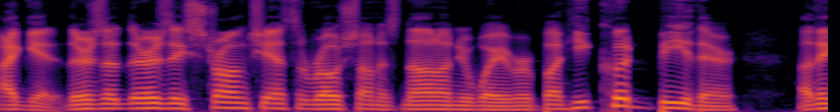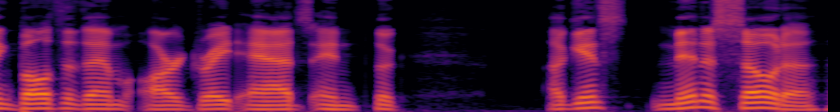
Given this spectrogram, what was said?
I get it. There's a there's a strong chance that Roschon is not on your waiver, but he could be there. I think both of them are great ads. And look, against Minnesota,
